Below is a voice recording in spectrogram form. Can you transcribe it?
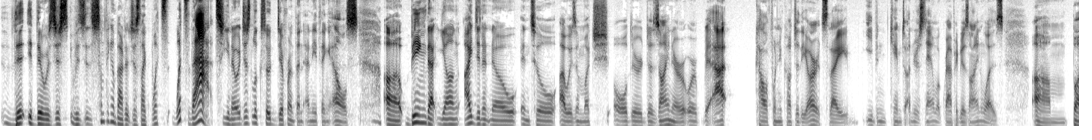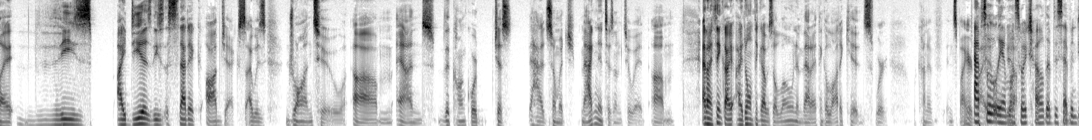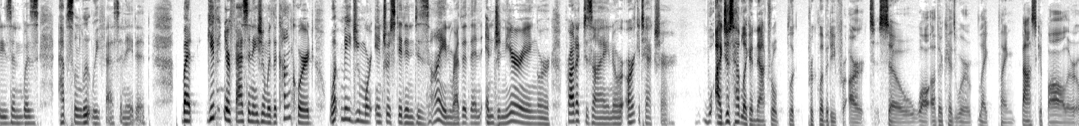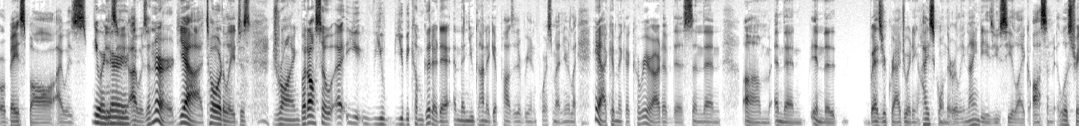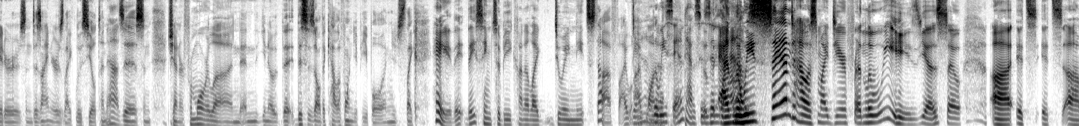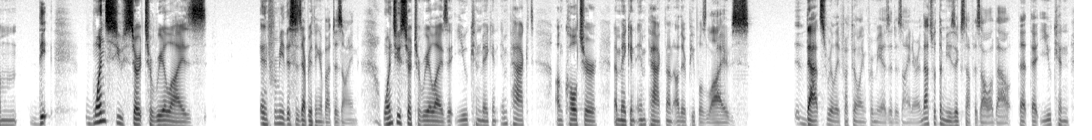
the, it, there was just it was just something about it just like what's what's that you know it just looks so different than anything else uh, being that young i didn't know until i was a much older designer or at California College of the Arts that I even came to understand what graphic design was. Um, but these ideas, these aesthetic objects, I was drawn to, um, and the Concorde just had so much magnetism to it. Um, and I think I, I don't think I was alone in that. I think a lot of kids were were kind of inspired. by it. Absolutely. I'm Yeah. also a child of the 70s and was absolutely fascinated. But given your fascination with the Concorde, what made you more interested in design rather than engineering or product design or architecture? Well, I just had like a natural pl- proclivity for art. So while other kids were like playing basketball or, or baseball, I was You were busy- nerd. I was a nerd. Yeah, totally. Just drawing, but also uh, you you you become good at it, and then you kind of get positive reinforcement, and you're like, hey, I could make a career out of this, and then um, and then in the as you're graduating high school in the early 90s, you see like awesome illustrators and designers like Lucille Tenazas and Jennifer Morla, and, and you know, the, this is all the California people. And you're just like, hey, they, they seem to be kind of like doing neat stuff. I, I want Louise Sandhaus who's in and house. Louise Sandhaus, my dear friend Louise. Yes, so uh, it's it's um, the once you start to realize, and for me, this is everything about design. Once you start to realize that you can make an impact on culture and make an impact on other people's lives, that's really fulfilling for me as a designer, and that's what the music stuff is all about. That that you can,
